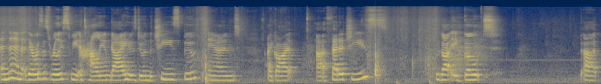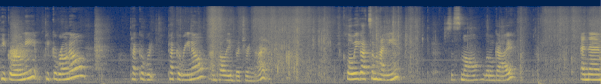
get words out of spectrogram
And then there was this really sweet Italian guy who was doing the cheese booth and I got uh, feta cheese. We got a goat uh, pecorino. I'm probably butchering that. Chloe got some honey, just a small little guy. And then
